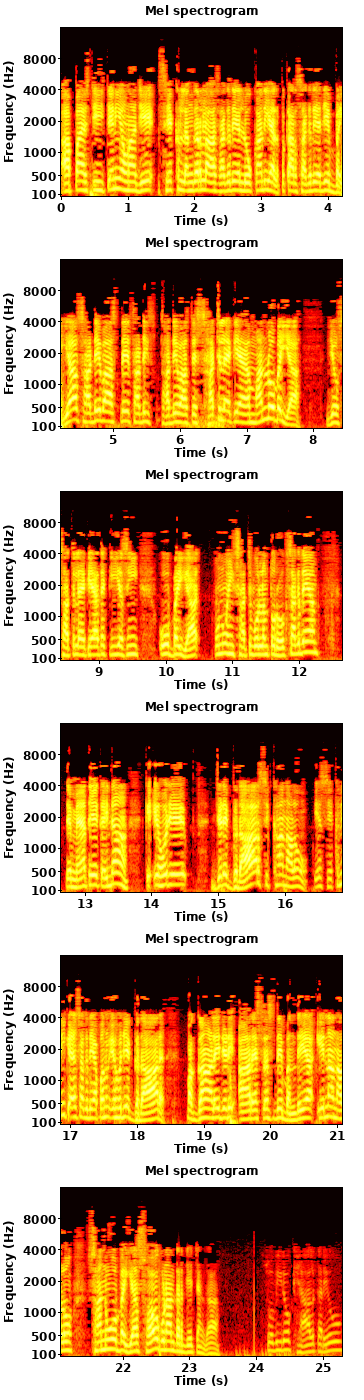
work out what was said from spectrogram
ਆਪਾਂ ਇਸ ਚੀਜ਼ ਤੇ ਨਹੀਂ ਆਉਣਾ ਜੇ ਸਿੱਖ ਲੰਗਰ ਲਾ ਸਕਦੇ ਆ, ਲੋਕਾਂ ਦੀ ਹੈਲਪ ਕਰ ਸਕਦੇ ਆ, ਜੇ ਭਈਆ ਸਾਡੇ ਵਾਸਤੇ, ਸਾਡੀ, ਸਾਡੇ ਵਾਸਤੇ ਸੱਚ ਲੈ ਕੇ ਆਇਆ, ਮੰਨ ਲਓ ਭਈਆ, ਜੇ ਉਹ ਸੱਚ ਲੈ ਕੇ ਆਇਆ ਤੇ ਕੀ ਅਸੀਂ ਉਹ ਭਈਆ ਉਹਨੂੰ ਅਸੀਂ ਸੱਚ ਬੋਲਣ ਤੋਂ ਰੋਕ ਸਕਦੇ ਆ ਤੇ ਮੈਂ ਤੇ ਇਹ ਕਹਿੰਦਾ ਕਿ ਇਹੋ ਜਿਹੇ ਜਿਹੜੇ ਗਦਾਰ ਸਿੱਖਾਂ ਨਾਲੋਂ ਇਹ ਸਿੱਖ ਨਹੀਂ ਕਹਿ ਸਕਦੇ ਆਪਾਂ ਨੂੰ, ਇਹੋ ਜਿਹੇ ਗਦਾਰ ਪੱਗਾਂ ਵਾਲੇ ਜਿਹੜੇ ਆਰਐਸਐਸ ਦੇ ਬੰਦੇ ਆ, ਇਹਨਾਂ ਨਾਲੋਂ ਸਾਨੂੰ ਉਹ ਭਈਆ 100 ਗੁਣਾ ਦਰਜੇ ਚੰਗਾ। ਸੋ ਵੀਰੋ, ਖਿਆਲ ਕਰਿਓ,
